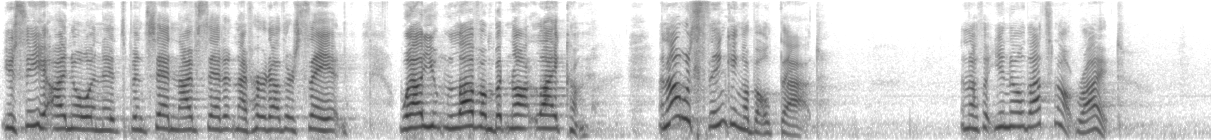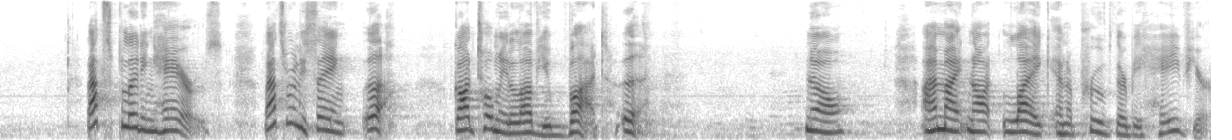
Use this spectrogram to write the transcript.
You see, I know, and it's been said, and I've said it, and I've heard others say it. Well, you can love them, but not like them. And I was thinking about that. And I thought, you know, that's not right. That's splitting hairs. That's really saying, ugh, God told me to love you, but, ugh. No, I might not like and approve their behavior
